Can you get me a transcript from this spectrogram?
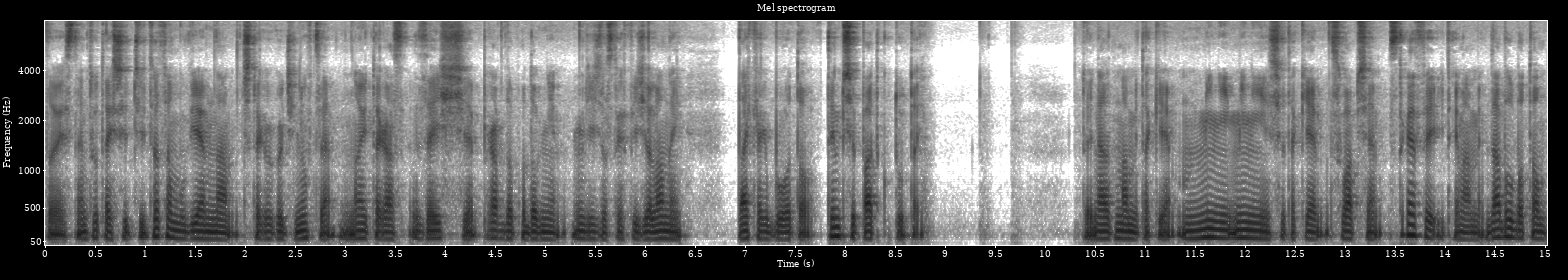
to jest ten tutaj szczyt, czyli to co mówiłem na 4 godzinówce. No i teraz zejście prawdopodobnie gdzieś do strefy zielonej tak jak było to w tym przypadku tutaj. Tutaj nawet mamy takie mini, mini jeszcze takie słabsze strefy i tutaj mamy double bottom,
